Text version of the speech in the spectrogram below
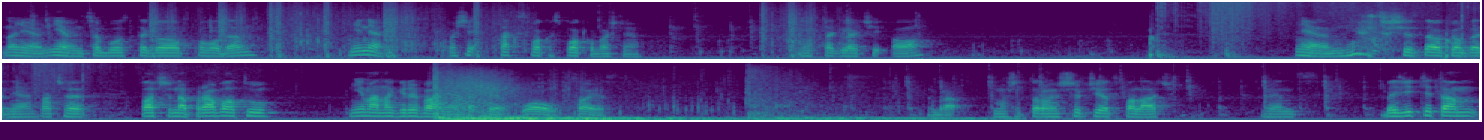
No nie, nie wiem co było z tego powodem. Nie, nie. Właśnie tak spoko, spoko właśnie. Niech tak leci. O. Nie wiem, nie wiem co się stało kompletnie. Patrzę, patrzę na prawo, tu nie ma nagrywania. Takie, wow, co jest? Dobra, muszę trochę szybciej odpalać, więc będziecie tam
